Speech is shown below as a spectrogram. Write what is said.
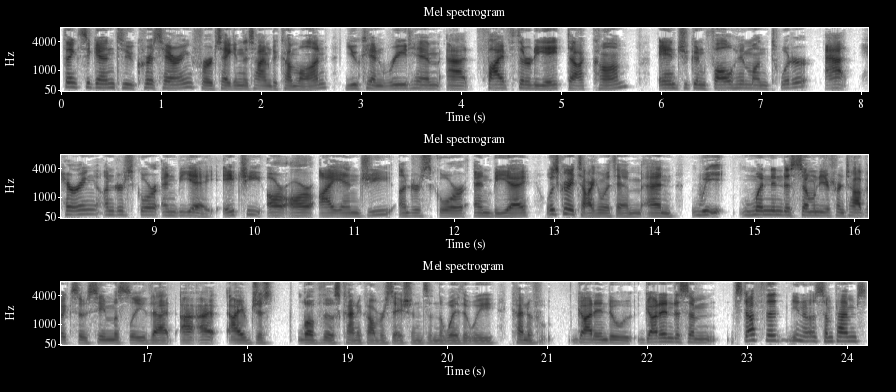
Thanks again to Chris Herring for taking the time to come on. You can read him at 538.com and you can follow him on Twitter at herring underscore NBA, H E R R I N G underscore NBA. It was great talking with him, and we went into so many different topics so seamlessly that I, I, I just love those kind of conversations and the way that we kind of got into got into some stuff that you know sometimes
